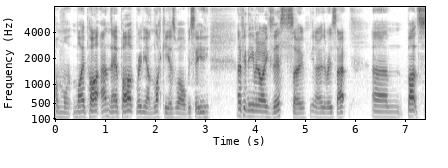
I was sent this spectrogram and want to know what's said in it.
on my part and their part. Really unlucky as well. Obviously, I don't think they even know I exist, so you know there is that. Um, but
